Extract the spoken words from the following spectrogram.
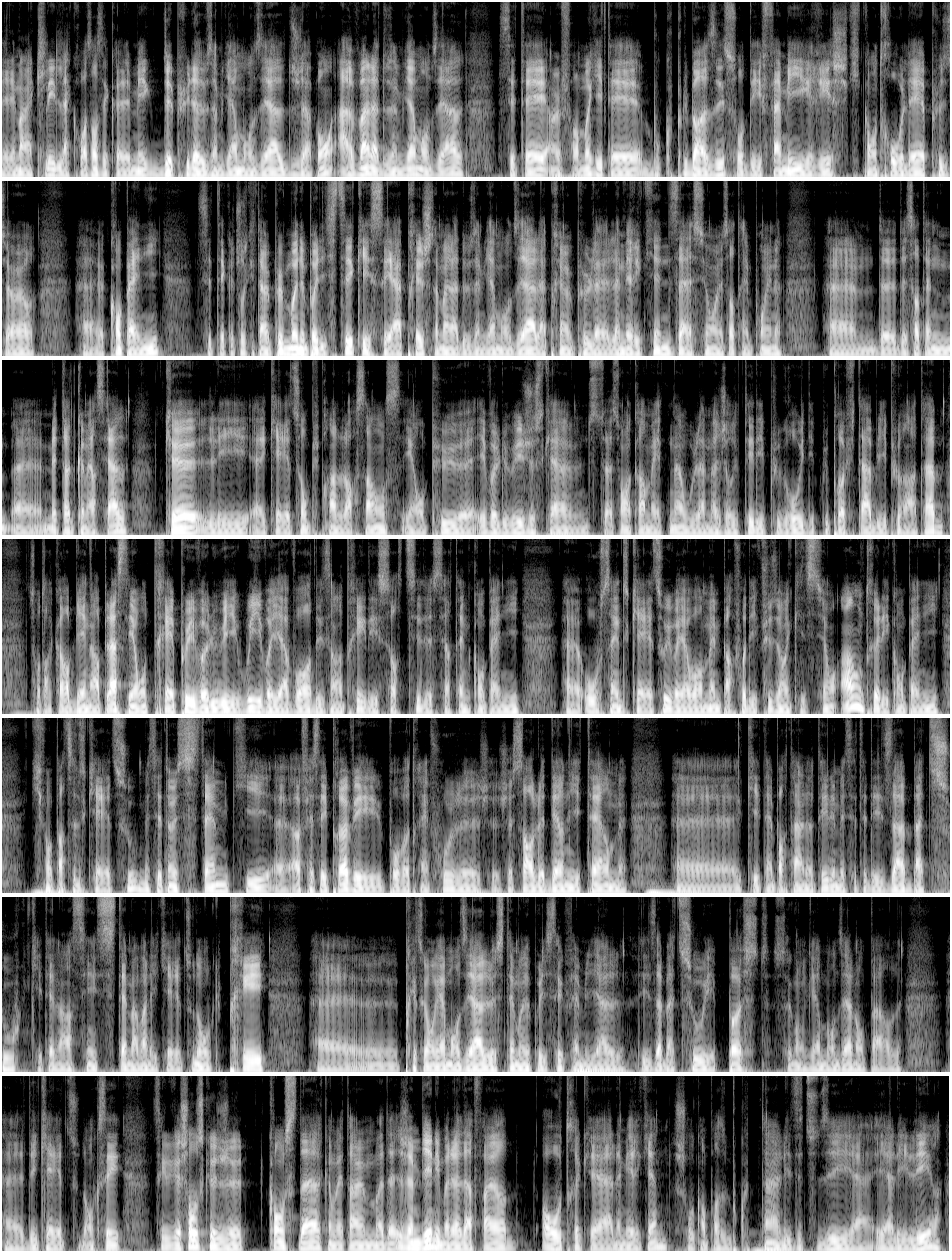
élément clé de la croissance économique depuis la Deuxième Guerre mondiale du Japon. Avant la Deuxième Guerre mondiale, c'était un format qui était beaucoup plus basé sur des familles riches qui contrôlaient plusieurs euh, compagnies c'était quelque chose qui était un peu monopolistique et c'est après justement la Deuxième Guerre mondiale, après un peu l'américanisation à un certain point de, certaines euh, méthodes commerciales, que les euh, ont pu prendre leur sens et ont pu euh, évoluer jusqu'à une situation encore maintenant où la majorité des plus gros et des plus profitables et des plus rentables sont encore bien en place et ont très peu évolué. Oui, il va y avoir des entrées et des sorties de certaines compagnies au sein du Keretsu. Il va y avoir même parfois des fusions-acquisitions entre les compagnies qui font partie du Keretsu, mais c'est un système qui euh, a fait ses preuves et pour votre info, je, sors le dernier terme euh, qui est important à noter, mais c'était des Abatsu qui était l'ancien système avant les Keretsu, donc euh, seconde Guerre mondiale, le système monopolistique familial, les Abatsu et post-Seconde Guerre mondiale, on parle des Keretsu. Donc c'est quelque chose que je considère comme étant un modèle. J'aime bien les modèles d'affaires autres qu'à l'américaine. Je trouve qu'on passe beaucoup de temps à les étudier et à les lire.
